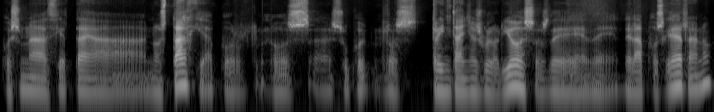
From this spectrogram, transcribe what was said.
pues una cierta nostalgia por los, los 30 años gloriosos de, de, de la posguerra, ¿no?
